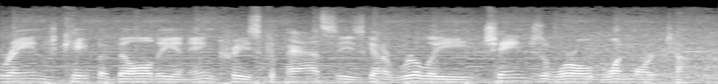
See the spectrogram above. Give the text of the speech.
range capability and increased capacity, is going to really change the world one more time.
